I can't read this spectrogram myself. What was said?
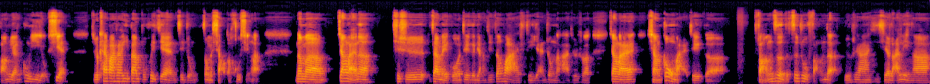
房源供应有限，就是开发商一般不会建这种这么小的户型了。那么将来呢，其实在美国这个两极分化还是挺严重的哈，就是说将来想购买这个房子的自住房的，比如说像一些蓝领啊，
